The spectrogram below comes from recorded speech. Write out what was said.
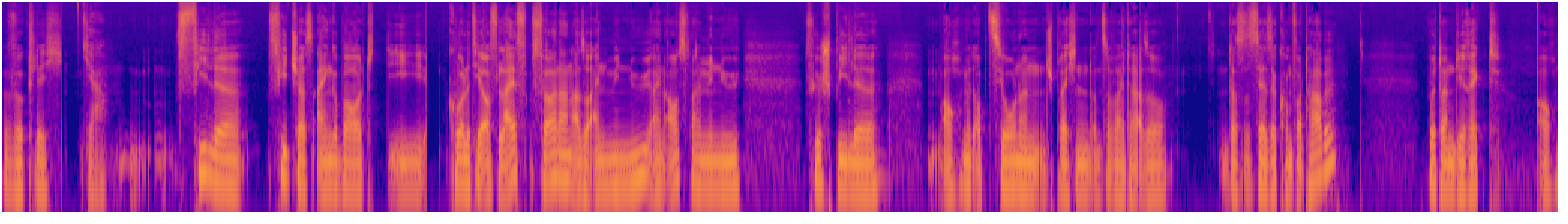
wirklich ja, viele Features eingebaut, die Quality of Life fördern, also ein Menü, ein Auswahlmenü für Spiele, auch mit Optionen entsprechend und so weiter. Also das ist sehr, sehr komfortabel. Wird dann direkt auch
